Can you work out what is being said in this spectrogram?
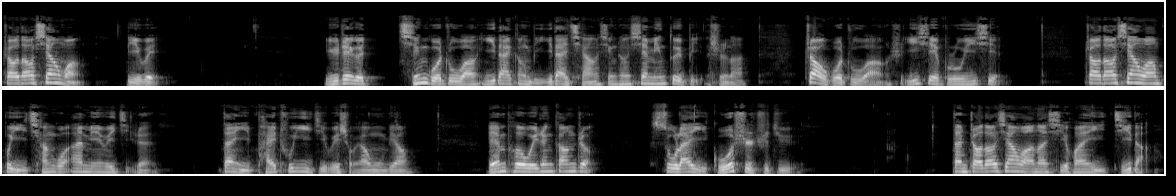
赵刀襄王立位。与这个秦国诸王一代更比一代强形成鲜明对比的是呢，赵国诸王是一谢不如一谢。赵刀襄王不以强国安民为己任，但以排除异己为首要目标。廉颇为人刚正，素来以国事之居。但赵刀襄王呢，喜欢以己党，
